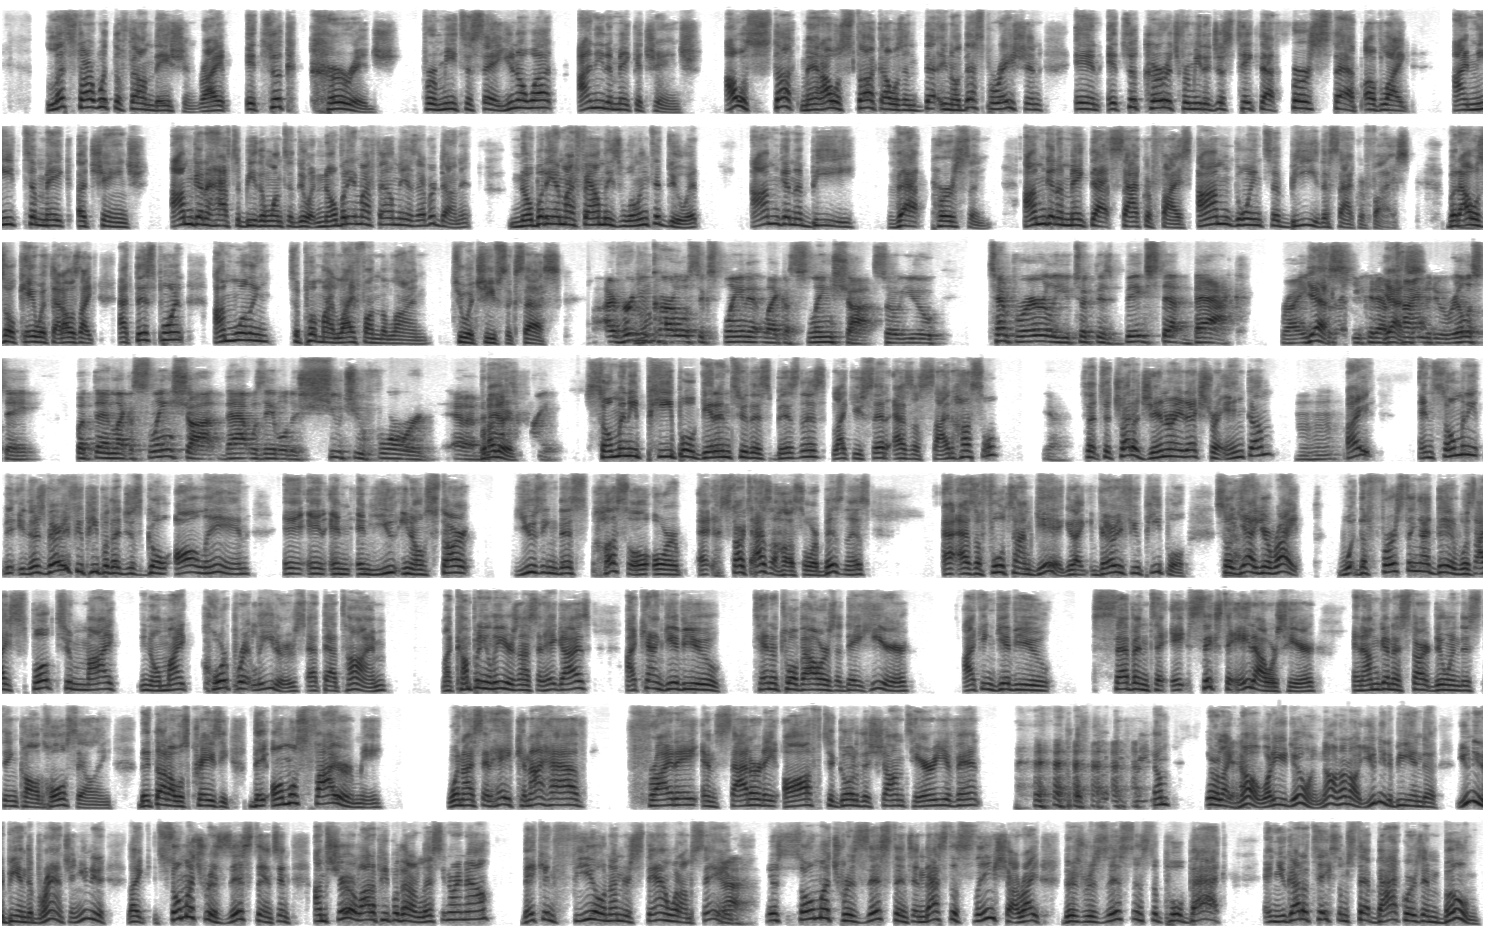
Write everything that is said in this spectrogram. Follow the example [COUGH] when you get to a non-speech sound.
let's start with the foundation, right? It took courage for me to say, you know what? I need to make a change. I was stuck, man. I was stuck. I was in, de- you know, desperation, and it took courage for me to just take that first step of like, I need to make a change. I'm gonna have to be the one to do it. Nobody in my family has ever done it. Nobody in my family is willing to do it. I'm gonna be that person. I'm gonna make that sacrifice. I'm going to be the sacrifice. But I was okay with that. I was like, at this point, I'm willing to put my life on the line to achieve success. I've heard you, Carlos, explain it like a slingshot. So you temporarily you took this big step back, right? Yes. So you could have yes. time to do real estate. But then, like a slingshot, that was able to shoot you forward at a brother. So many people get into this business, like you said, as a side hustle. Yeah. To, to try to generate extra income. Mm-hmm. Right and so many there's very few people that just go all in and and and you you know start using this hustle or eh, starts as a hustle or business as a full-time gig like very few people. So yeah, yeah you're right. What the first thing i did was i spoke to my you know my corporate leaders at that time my company leaders and i said hey guys i can't give you 10 or 12 hours a day here. I can give you seven to eight six to eight hours here and I'm going to start doing this thing called wholesaling. They thought I was crazy. They almost fired me when I said, Hey, can I have Friday and Saturday off to go to the Sean Terry event? [LAUGHS] freedom. They were like, yeah. no, what are you doing? No, no, no. You need to be in the, you need to be in the branch and you need to like so much resistance. And I'm sure a lot of people that are listening right now, they can feel and understand what I'm saying. Yeah. There's so much resistance, and that's the slingshot, right? There's resistance to pull back and you got to take some step backwards and boom,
